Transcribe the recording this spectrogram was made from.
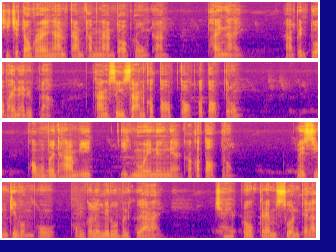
ที่จะต้องรายงานการทำงานต่อพระองค์ท่านภายในนะเป็นตัวภายในหรือเปล่า ทางสื่อสารก็ตอบตอบก็ตอบตรงพอผมไปถามอีกอีกหน่วยหนึ่งเนี่ยเขาก็ตอบตรง ในสิ่งที่ผมพูด ผมก็เลยไม่รู้มันคืออะไร ใช้โปรแกรมส่วนแต่ละ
